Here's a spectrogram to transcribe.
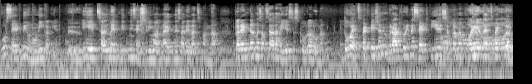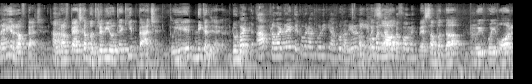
वो सेट भी उन्होंने ही करी है। कि एक साल में इतनी इतनी सेंचुरी मारना इतने सारे रन मारना कैलेंडर में सबसे ज़्यादा हाईएस्ट स्कोरर होना तो वो एक्सपेक्टेशन विराट कोहली ने सेट की है इस चक्कर में और ये एक्सपेक्ट कर रहे ये हैं रफ पैच है। हाँ। तो रफ पैच का मतलब ये होता है कि ये पैच है तो ये निकल जाएगा बट आप कवर ड्राइव देखो विराट कोहली की आपको लगेगा नहीं वो बंदा आउट ऑफ़ फॉर्म है। वैसा बंदा कोई कोई और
